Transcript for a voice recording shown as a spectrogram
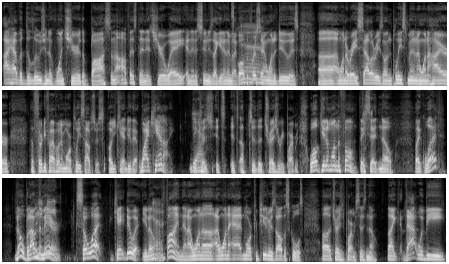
I have a delusion of once you're the boss in the office, then it's your way. And then as soon as I get in there, I'm like, well, the first thing I want to do is uh, I want to raise salaries on policemen and I want to hire 3,500 more police officers. Oh, you can't do that. Why can't I? Yeah. Because it's it's up to the Treasury Department. Well, get them on the phone. They said no. Like what? No, but I'm What the mayor. mean? So what? You can't do it. You know. Yeah. Fine. Then I want to. I want to add more computers to all the schools. Uh, the Treasury Department says no. Like that would be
